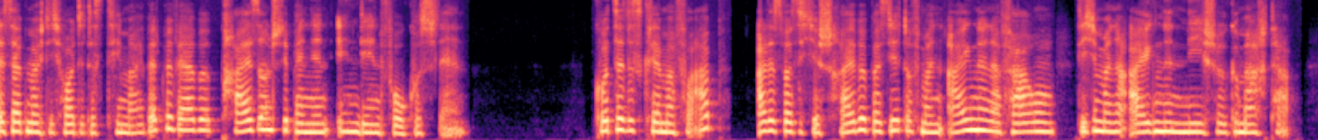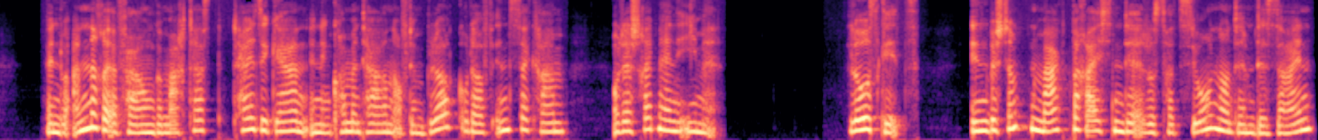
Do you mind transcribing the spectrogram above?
Deshalb möchte ich heute das Thema Wettbewerbe, Preise und Stipendien in den Fokus stellen. Kurzer Disclaimer vorab. Alles, was ich hier schreibe, basiert auf meinen eigenen Erfahrungen, die ich in meiner eigenen Nische gemacht habe. Wenn du andere Erfahrungen gemacht hast, teile sie gern in den Kommentaren auf dem Blog oder auf Instagram oder schreib mir eine E-Mail. Los geht's! In bestimmten Marktbereichen der Illustration und im Design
